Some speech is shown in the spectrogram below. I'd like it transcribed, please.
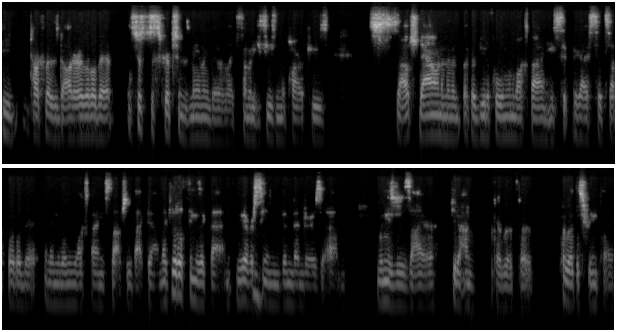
He talks about his daughter a little bit. It's just descriptions mainly though, like somebody he sees in the park who's slouched down, and then like a beautiful woman walks by, and he sit, the guy sits up a little bit, and then the woman walks by and he slouches back down, like little things like that. And if you've ever mm-hmm. seen Wim Wenders' um, Wings of Desire, Peter Handke wrote the wrote the screenplay,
